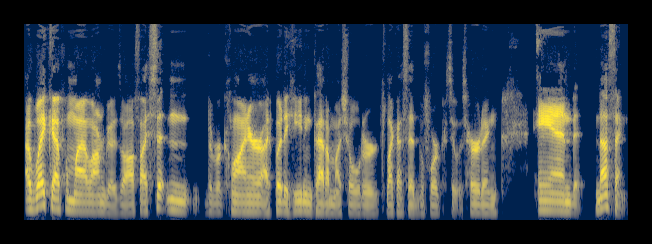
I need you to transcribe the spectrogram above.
I wake up when my alarm goes off. I sit in the recliner. I put a heating pad on my shoulder, like I said before, because it was hurting, and nothing.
